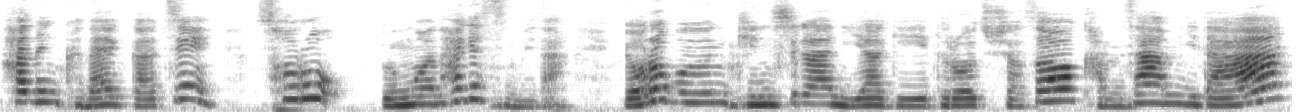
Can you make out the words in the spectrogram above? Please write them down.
하는 그날까지 서로 응원하겠습니다. 여러분, 긴 시간 이야기 들어주셔서 감사합니다.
